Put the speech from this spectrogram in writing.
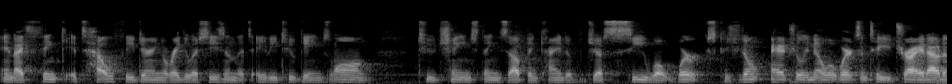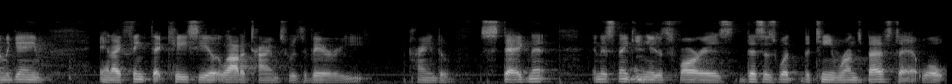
And I think it's healthy during a regular season that's 82 games long to change things up and kind of just see what works because you don't actually know what works until you try it out in the game. And I think that Casey a lot of times was very kind of stagnant in his thinking mm-hmm. as far as this is what the team runs best at. Well,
